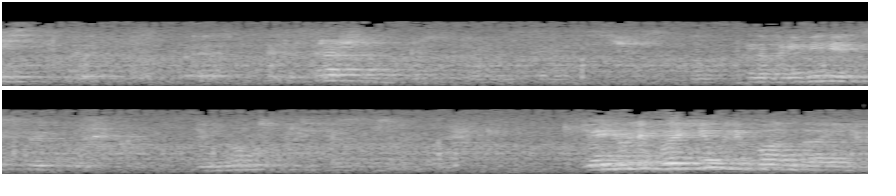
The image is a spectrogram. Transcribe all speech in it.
есть это страшный вопрос, который вы сейчас. Вот на примере с кошкой. Кошки. Я ее либо ем, либо она ест,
